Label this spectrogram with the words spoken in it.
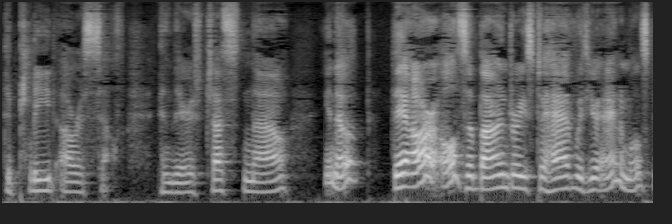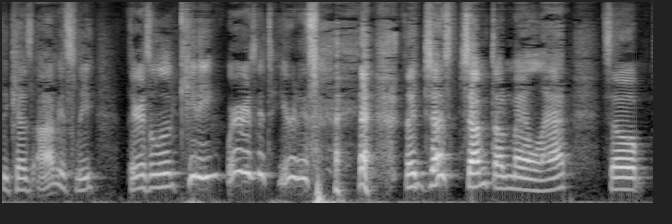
deplete ourselves. And there's just now, you know, there are also boundaries to have with your animals because obviously there's a little kitty. Where is it? Here it is. that just jumped on my lap. So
